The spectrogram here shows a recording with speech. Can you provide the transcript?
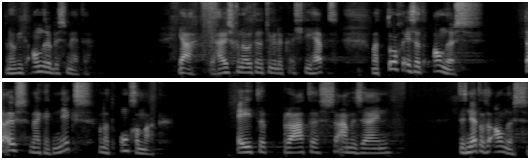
En ook niet anderen besmetten. Ja, je huisgenoten natuurlijk, als je die hebt. Maar toch is het anders. Thuis merk ik niks van het ongemak. Eten, praten, samen zijn. Het is net als anders.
